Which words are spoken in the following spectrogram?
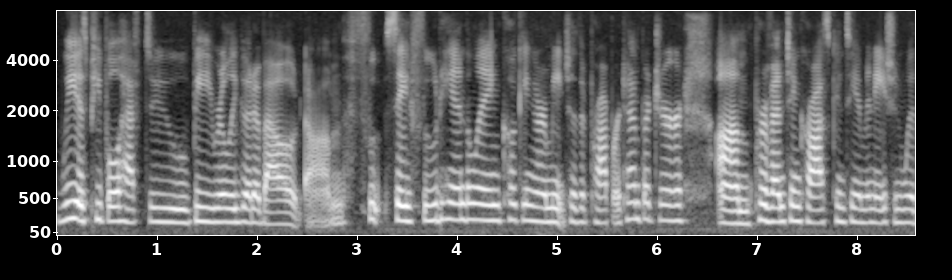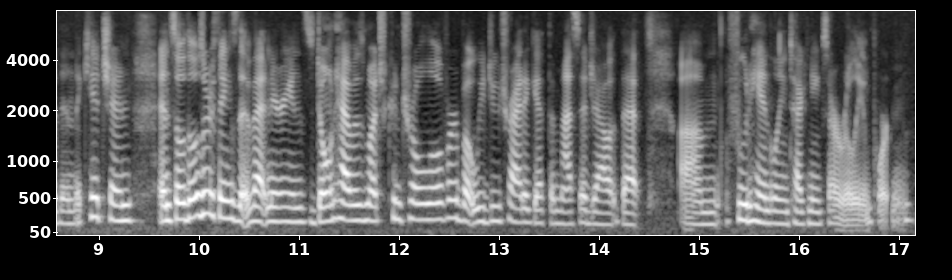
we as people have to be really good about um, safe food handling, cooking our meat to the proper temperature, um, preventing cross contamination within the kitchen. And so those are things that veterinarians don't have as much control over, but we do try to get the message out that um, food handling techniques are really important.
